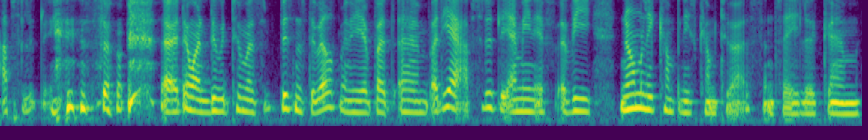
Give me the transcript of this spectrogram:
Absolutely. so I don't want to do too much business development here, but um, but yeah, absolutely. I mean, if we normally companies come to us and say, look, um,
